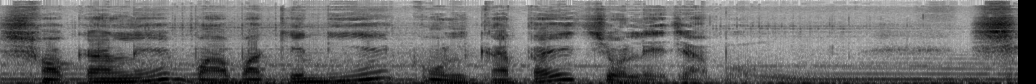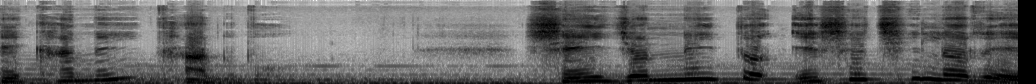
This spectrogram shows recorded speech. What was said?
সকালে বাবাকে নিয়ে কলকাতায় চলে যাব। সেখানেই থাকব। সেই জন্যেই তো এসেছিল রে।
